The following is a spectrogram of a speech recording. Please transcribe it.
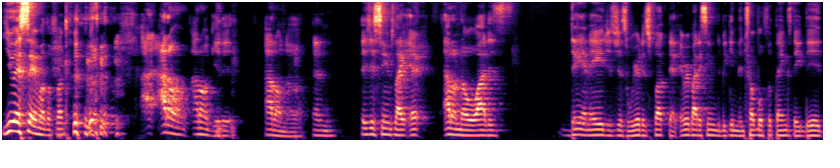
USA motherfucker. I, I don't I don't get it. I don't know. And it just seems like eh, I don't know why this day and age is just weird as fuck that everybody seems to be getting in trouble for things they did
